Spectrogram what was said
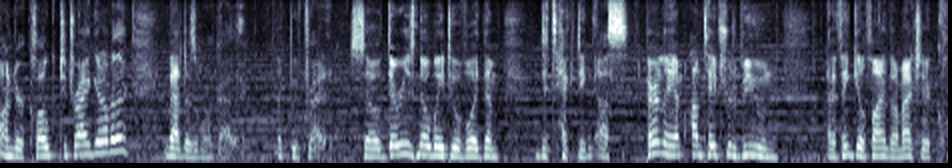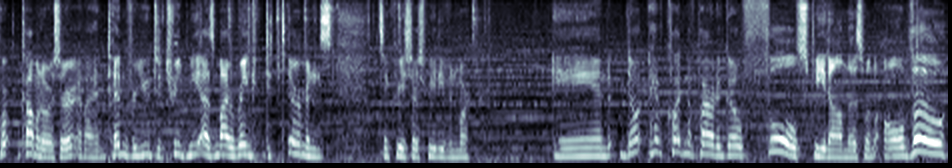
under cloak to try and get over there. That doesn't work either. Like we've tried it. So there is no way to avoid them detecting us. Apparently I'm Ante Tribune. I think you'll find that I'm actually a Commodore, sir, and I intend for you to treat me as my rank determines. Let's increase our speed even more and don't have quite enough power to go full speed on this one, although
